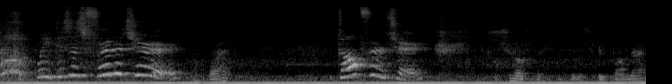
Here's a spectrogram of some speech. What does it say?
Wait, this is furniture. What? Doll furniture. Smells like you can sleep on that.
